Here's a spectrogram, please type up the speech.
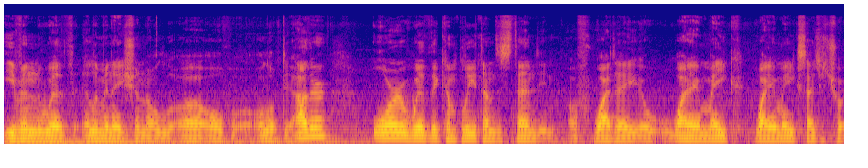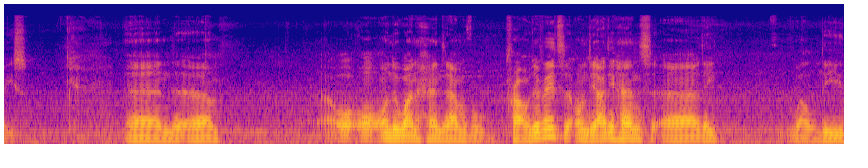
even with elimination all, of all of the other, or with the complete understanding of what I what I make why I make such a choice. And um, on the one hand, I'm proud of it. On the other hand, uh, they, well, the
